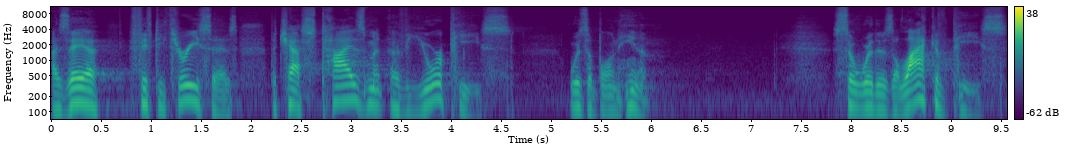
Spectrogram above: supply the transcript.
Isaiah 53 says, The chastisement of your peace was upon him. So, where there's a lack of peace,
